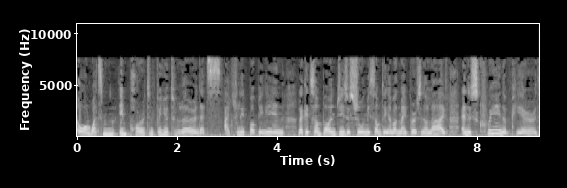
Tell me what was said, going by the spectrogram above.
all what's m- important for you to learn that's actually popping in. Like at some point, Jesus showed me something about my personal life, and a screen appeared,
